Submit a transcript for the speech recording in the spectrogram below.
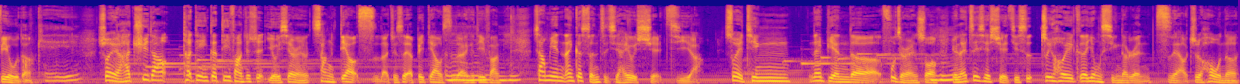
feel 的，OK，所以啊，他去到特定一个地方，就是有一些人上吊死了，就是要被吊死的那个地方，嗯哼嗯上面那个绳子其实还有血迹啊。所以听那边的负责人说，嗯原来这些血迹是最后一个用刑的人死了之后呢，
